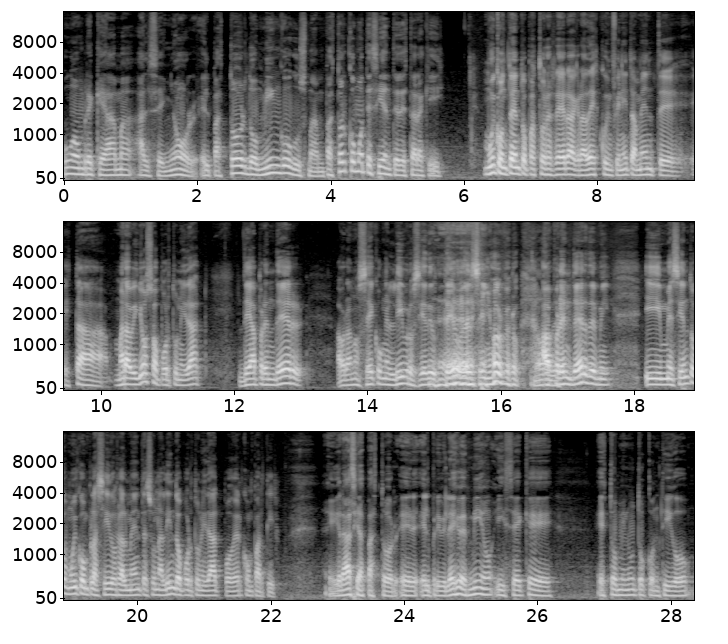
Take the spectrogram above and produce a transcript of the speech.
un hombre que ama al Señor, el pastor Domingo Guzmán. Pastor, ¿cómo te sientes de estar aquí? Muy contento, Pastor Herrera, agradezco infinitamente esta maravillosa oportunidad de aprender, ahora no sé con el libro si es de usted o del Señor, pero aprender de mí. Y me siento muy complacido realmente, es una linda oportunidad poder compartir. Eh, gracias, Pastor. El, privilegio es mío y sé que estos minutos contigo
